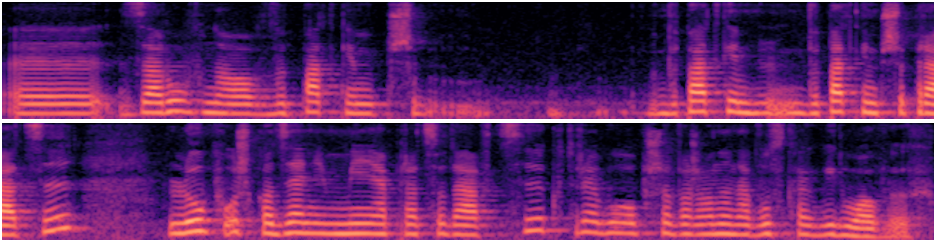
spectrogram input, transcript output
e, zarówno wypadkiem przy, wypadkiem, wypadkiem przy pracy lub uszkodzeniem mienia pracodawcy, które było przewożone na wózkach widłowych.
